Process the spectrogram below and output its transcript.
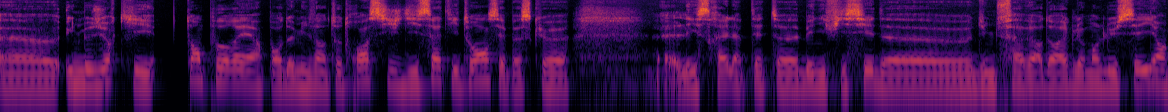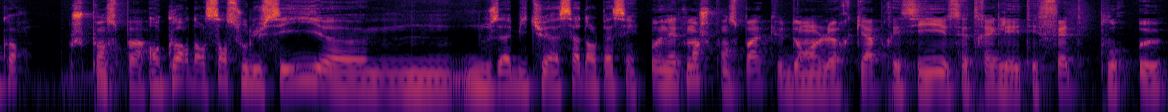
une mesure qui est temporaire pour 2023. Si je dis ça, Titouan, c'est parce que euh, l'Israël a peut-être euh, bénéficié d'une faveur de règlement de l'UCI encore? Je pense pas. Encore dans le sens où l'UCI euh, nous a habitués à ça dans le passé. Honnêtement, je pense pas que dans leur cas précis, cette règle ait été faite pour eux.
